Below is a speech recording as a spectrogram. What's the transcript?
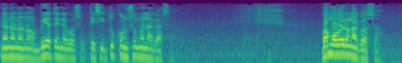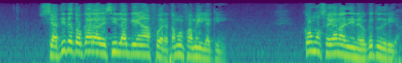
No, no, no, no, Vídate el negocio. Que si tú consumes en la casa. Vamos a ver una cosa. Si a ti te tocara decirle a alguien afuera, estamos en familia aquí, ¿cómo se gana dinero? ¿Qué tú dirías?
